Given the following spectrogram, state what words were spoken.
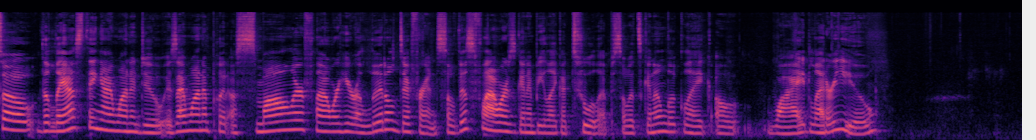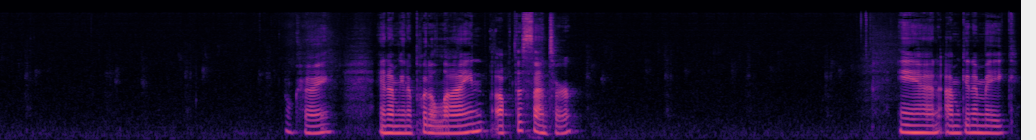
So the last thing I want to do is I want to put a smaller flower here, a little different. So this flower is going to be like a tulip. So it's going to look like a wide letter U. Okay, and I'm going to put a line up the center. And I'm going to make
